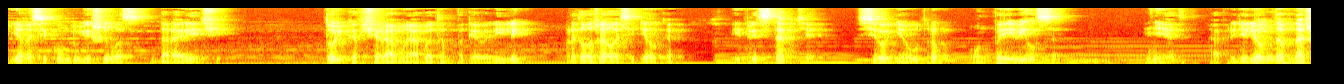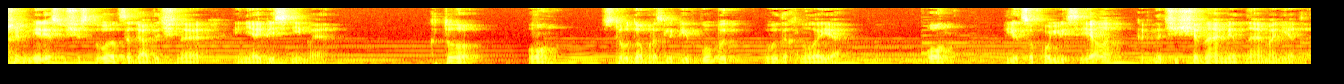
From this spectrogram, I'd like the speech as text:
я на секунду лишилась дара речи. «Только вчера мы об этом поговорили», — продолжала сиделка, «и представьте, сегодня утром он появился». Нет, определенно в нашем мире существует загадочное и необъяснимое — «Кто он?» С трудом разлепив губы, выдохнула я. «Он». Лицо Полли сияло, как начищенная медная монета.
